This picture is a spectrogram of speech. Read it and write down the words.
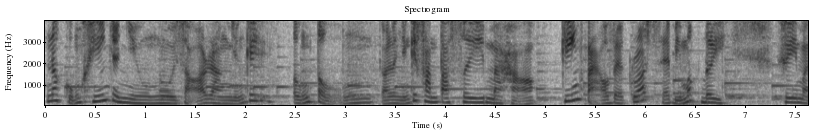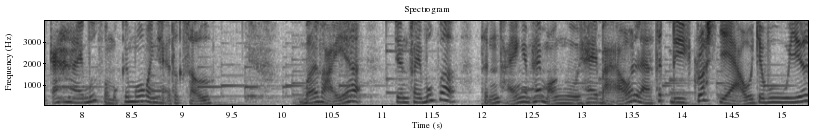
nó cũng khiến cho nhiều người sợ rằng những cái tưởng tượng, gọi là những cái fantasy mà họ kiến tạo về crush sẽ bị mất đi khi mà cả hai bước vào một cái mối quan hệ thực sự. Bởi vậy á trên Facebook á, thỉnh thoảng em thấy mọi người hay bảo là thích đi crush dạo cho vui á,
